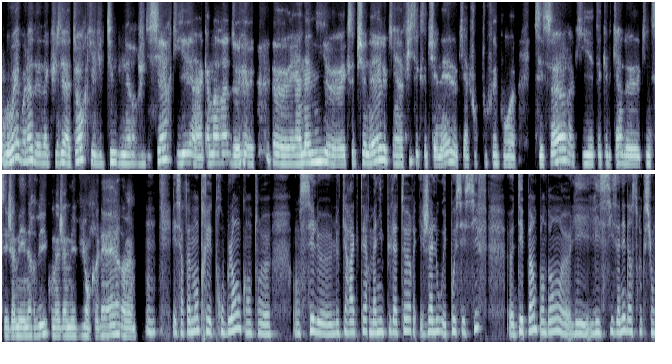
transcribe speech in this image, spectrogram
Ouais, voilà, d'un accusé à tort qui est victime d'une erreur judiciaire, qui est un camarade euh, et un ami euh, exceptionnel, qui est un fils exceptionnel, qui a toujours tout fait pour euh, ses sœurs, qui était quelqu'un de qui ne s'est jamais énervé, qu'on n'a jamais vu en colère. Mmh. Et certainement très troublant quand on sait le, caractère manipulateur, et jaloux et possessif dépeint pendant les, les six années d'instruction.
